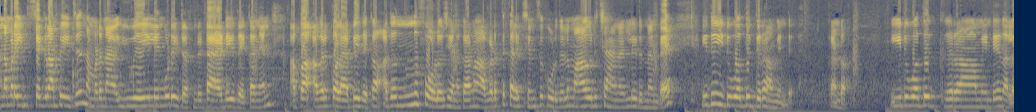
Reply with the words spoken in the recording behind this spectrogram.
നമ്മുടെ ഇൻസ്റ്റഗ്രാം പേജ് നമ്മുടെ യു എയിലേയും കൂടി ഇട്ടിട്ടുണ്ട്. ആഡ് ചെയ്തേക്കാം ഞാൻ. അപ്പോൾ അവർ കൊളാബ് ചെയ്തേക്കാം. അതൊന്ന് ഫോളോ ചെയ്യണം. കാരണം അവിടുത്തെ കളക്ഷൻസ് കൂടുതലും ആ ഒരു ചാനലിൽ ഇടുന്നുണ്ട്. ഇത് ഇരുപത് ഗ്രാമിന്റെ കണ്ടോ? ഇരുപത് ഗ്രാമിന്റെ നല്ല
